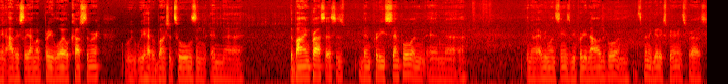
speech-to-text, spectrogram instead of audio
Mean, obviously, I'm a pretty loyal customer. We, we have a bunch of tools, and, and uh, the buying process has been pretty simple, and, and uh, you know, everyone seems to be pretty knowledgeable, and it's been a good experience for us.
